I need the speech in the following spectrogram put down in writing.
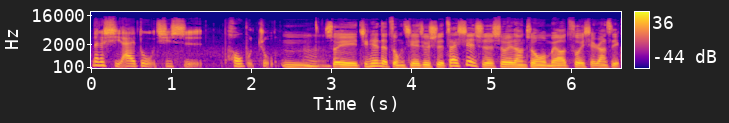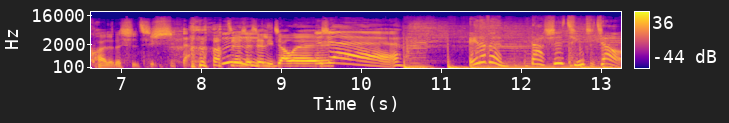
那个喜爱度其实 hold 不住。嗯，所以今天的总结就是在现实的社会当中，我们要做一些让自己快乐的事情。是的，今天谢谢李佳薇，谢谢。Eleven 大师，请指教。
